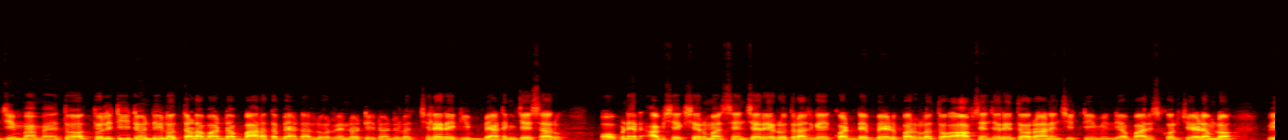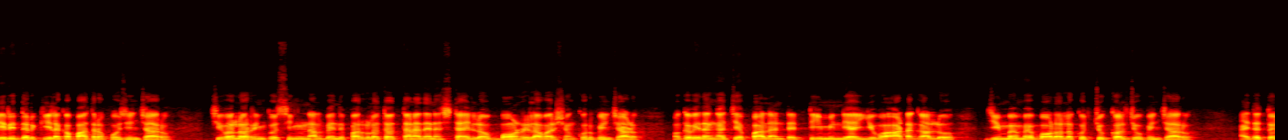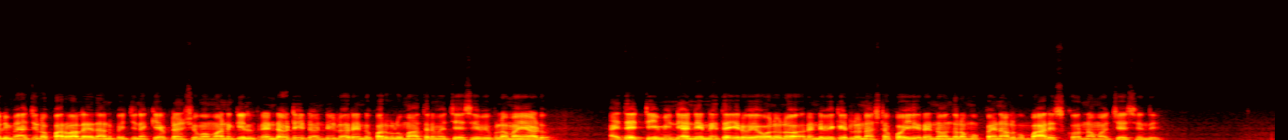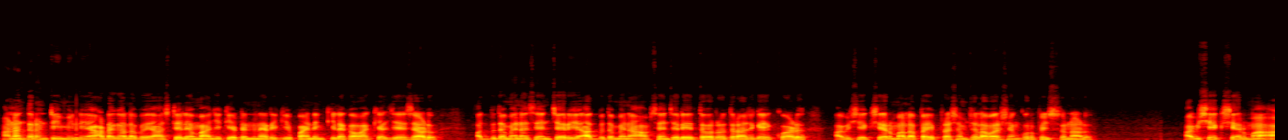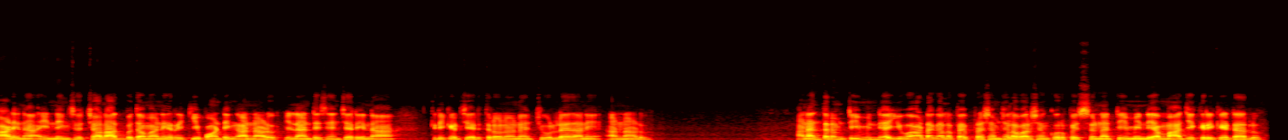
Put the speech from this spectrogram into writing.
జింబాబ్వేతో తొలి టీ ట్వంటీలో తడబడ్డ భారత బ్యాటర్లు రెండో టీ ట్వంటీలో చెలరేగి బ్యాటింగ్ చేశారు. ఓపెనర్ అభిషేక్ శర్మ సెంచరీ రుతురాజ్ గైక్వాడ్ డెబ్బై ఏడు పరుగులతో హాఫ్ సెంచరీతో రాణించి టీమిండియా భారీ స్కోర్ చేయడంలో వీరిద్దరు కీలక పాత్ర పోషించారు. చివరిలో రింకు సింగ్ నలభై ఎనిమిది పరుగులతో తనదైన స్టైల్లో బౌండరీల వర్షం కురిపించాడు. ఒక విధంగా చెప్పాలంటే టీమిండియా యువ ఆటగాళ్ళు జింబాబ్వే బౌలర్లకు చుక్కలు చూపించారు. అయితే తొలి మ్యాచ్లో పర్వాలేదనిపించిన కెప్టెన్ శుభమన్ గిల్ రెండో టీ ట్వంటీలో రెండు పరుగులు మాత్రమే చేసి విఫలమయ్యాడు. అయితే టీమిండియా నిర్ణీత ఇరవై ఓవర్లలో రెండు వికెట్లు నష్టపోయి రెండు వందల ముప్పై నాలుగు భారీ స్కోర్ నమోదు చేసింది. అనంతరం టీమిండియా ఆటగాళ్ళపై ఆస్ట్రేలియా మాజీ కెప్టెన్ అయిన రికీ పాంటింగ్ కీలక వ్యాఖ్యలు చేశాడు. అద్భుతమైన సెంచరీ అద్భుతమైన హాఫ్ సెంచరీతో రుతురాజ్ గైక్వాడ్ అభిషేక్ శర్మలపై ప్రశంసల వర్షం కురిపిస్తున్నాడు. అభిషేక్ శర్మ ఆడిన ఇన్నింగ్స్ చాలా అద్భుతమని రికీ పాంటింగ్ అన్నాడు. ఇలాంటి సెంచరీ నా క్రికెట్ చరిత్రలోనే చూడలేదని అన్నాడు. అనంతరం టీమిండియా యువ ఆటగాళ్ళపై ప్రశంసల వర్షం కురిపిస్తున్న టీమిండియా మాజీ క్రికెటర్లు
